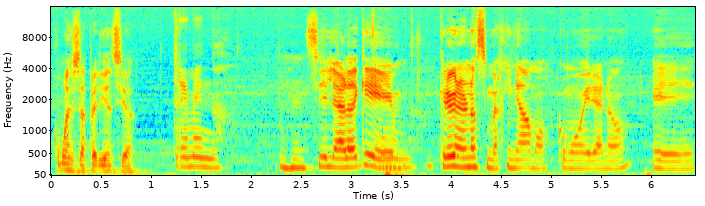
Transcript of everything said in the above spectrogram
¿Cómo es esa experiencia? Tremenda. Sí, la verdad que Tremendo. creo que no nos imaginábamos cómo era, ¿no? Eh,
